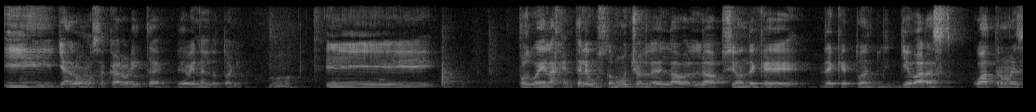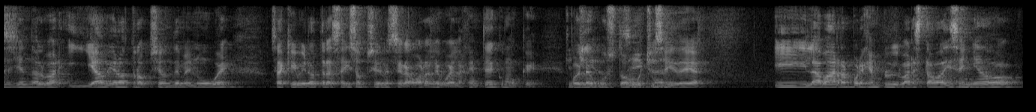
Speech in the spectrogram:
Y ya lo vamos a sacar ahorita, ¿eh? ya viene el de otoño. Y pues, güey, la gente le gustó mucho la, la- la opción de que, de que tú llevaras cuatro meses yendo al bar y ya hubiera otra opción de menú, güey. O sea, que hubiera otras seis opciones. Era, órale, güey, la gente como que, Qué pues le gustó Sí, mucho esa idea. Y la barra, por ejemplo, el bar estaba diseñado,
